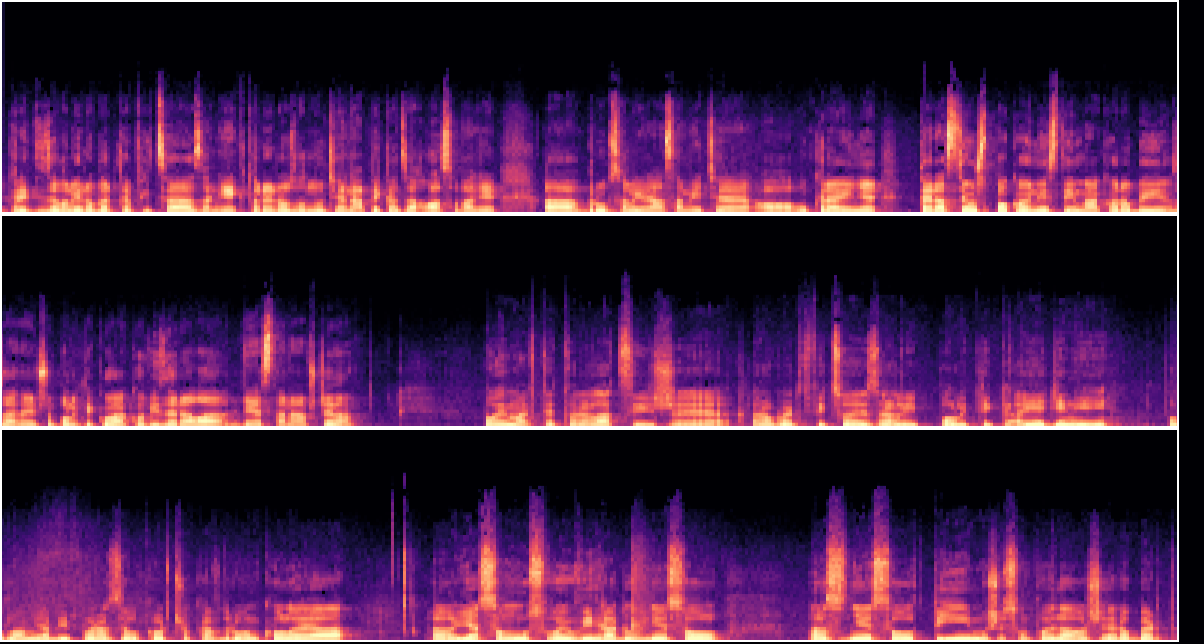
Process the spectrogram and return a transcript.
kritizovali Roberta Fica za niektoré rozhodnutia, napríklad za hlasovanie eh, v Bruseli na samite o Ukrajine. Teraz ste už spokojní s tým, ako robí zahraničnú politiku, ako vyzerala dnes tá návšteva? Poviem aj v tejto relácii, že Robert Fico je zrelý politik a jediný, podľa mňa by porazil Korčoka v druhom kole a ja som mu svoju výhradu vniesol zniesol tým, že som povedal, že Robert eh,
